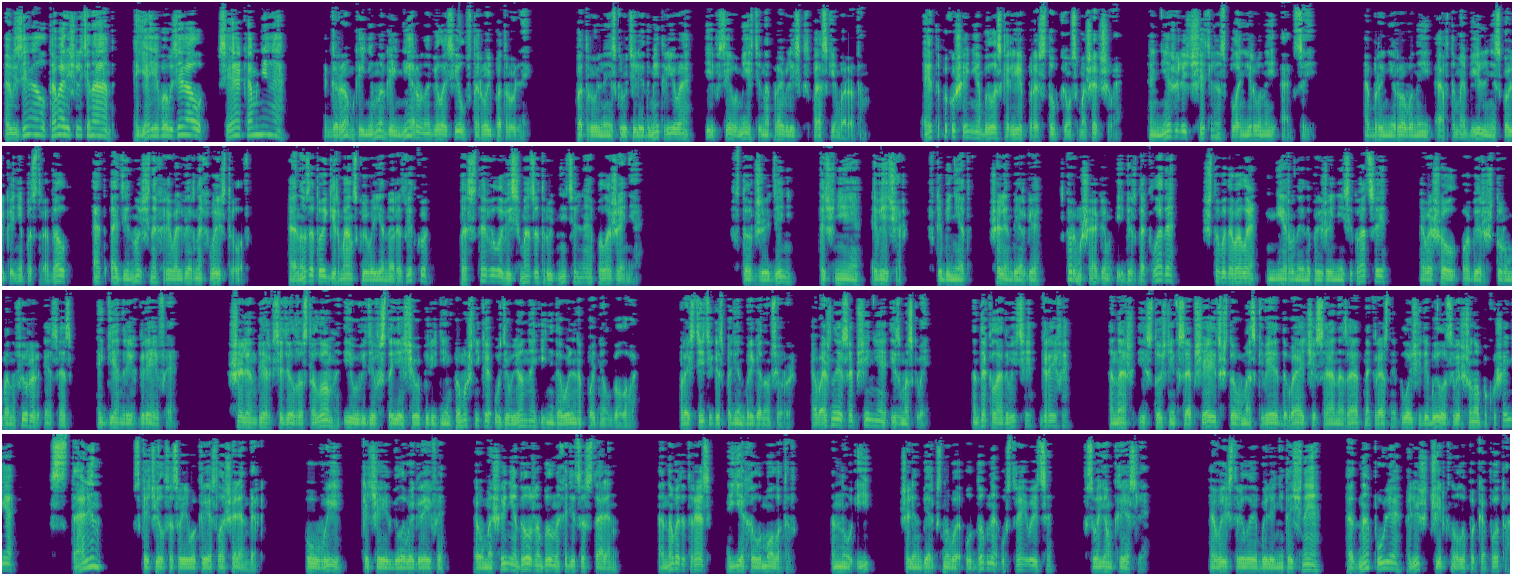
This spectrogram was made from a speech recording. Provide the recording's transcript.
«Взял, товарищ лейтенант! Я его взял! Все ко мне!» Громко и немного нервно голосил второй патрульный. Патрульные скрутили Дмитриева, и все вместе направились к Спасским воротам. Это покушение было скорее проступком сумасшедшего, нежели тщательно спланированной акцией. Бронированный автомобиль нисколько не пострадал от одиночных револьверных выстрелов, но зато германскую военную разведку поставило весьма затруднительное положение. В тот же день, точнее вечер, в кабинет Шелленберга скорым шагом и без доклада, что выдавало нервное напряжение ситуации, вошел оберштурмбанфюрер СС Генрих Грейфе. Шелленберг сидел за столом и, увидев стоящего перед ним помощника, удивленно и недовольно поднял голову. «Простите, господин бригаденфюрер, важное сообщение из Москвы». «Докладывайте, Грейфе». Наш источник сообщает, что в Москве два часа назад на Красной площади было совершено покушение. «Сталин?» — вскочил со своего кресла Шелленберг. «Увы», — качает головой Грейфе, — «в машине должен был находиться Сталин, но в этот раз ехал Молотов. Ну и?» Шелленберг снова удобно устраивается в своем кресле. Выстрелы были неточные, одна пуля лишь чиркнула по капоту.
